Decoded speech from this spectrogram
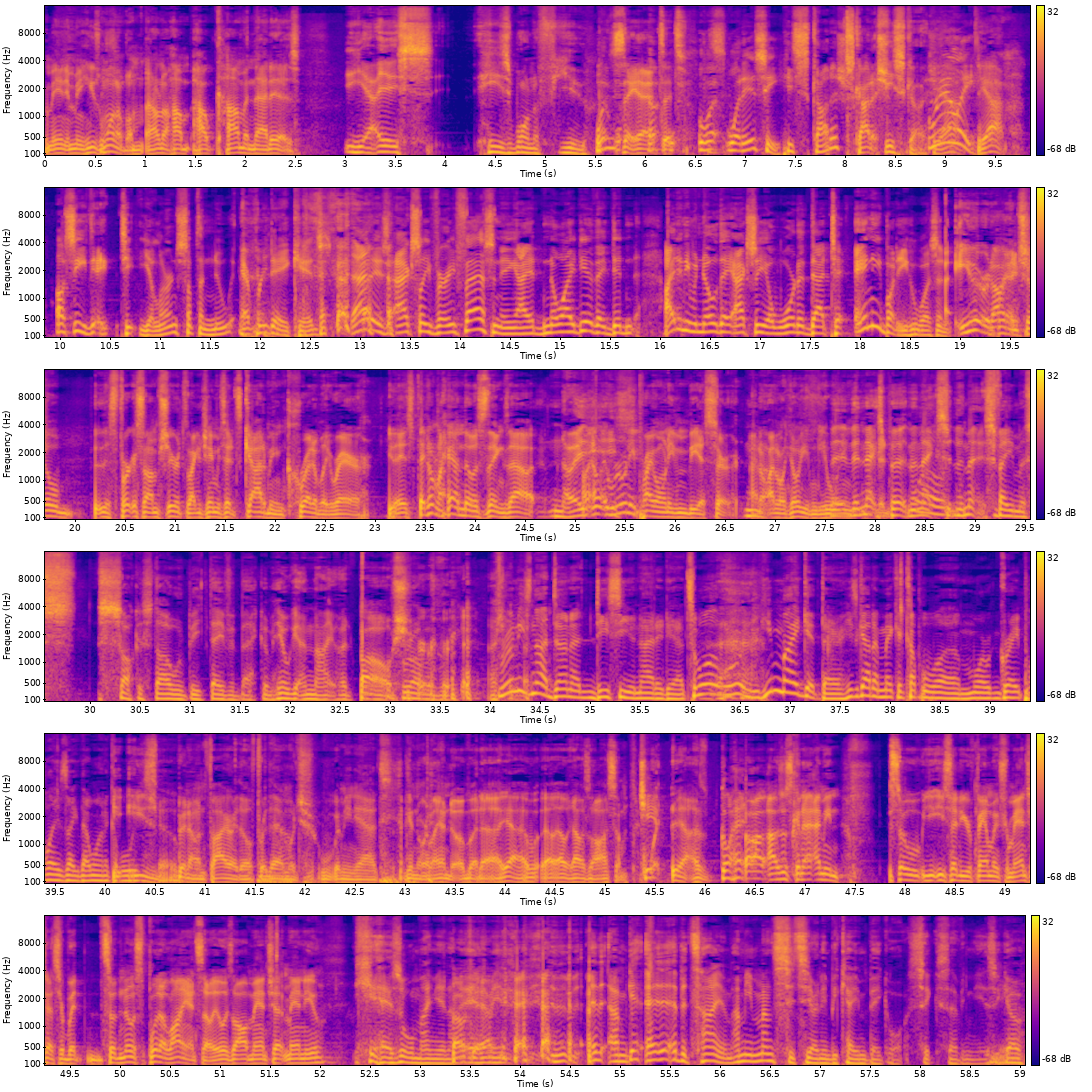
I mean, I mean, he's one of them. I don't know how, how common that is. Yeah, it's he's one of few. Say yeah, it's, it's What, what is he? He's Scottish. Scottish. He's Scottish. Really? yeah. Oh, see, you learn something new every day, kids. that is actually very fascinating. I had no idea they didn't. I didn't even know they actually awarded that to anybody who wasn't Either did I British. until this Ferguson. I'm sure it's like Jamie said. It's got to be incredibly rare. They, they don't hand those things out. No, it- Uh, Rooney probably won't even be a sir. I don't. I don't. He'll even. He The, the next, considered. per, the next, the next famous soccer star would be David Beckham. He'll get a knighthood. Oh, sure. probably. Actually, Rooney's not done at DC United yet, so well, we'll- he might get there. He's got to make a couple uh, more great plays like that one a couple weeks He's ago. been on fire though for them, which I mean, yeah, it's in Orlando, but uh, yeah, that, that was awesome. Chip, yeah, was, go ahead. Oh, I was just gonna. I mean, so you you said your family's from Manchester, but so no split alliance though. It was all Manchester, Man U. yeah, it's all Man United. Okay, I mean, at- I'm get, at, at the time. I mean, Man City only became big what six, seven years ago.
